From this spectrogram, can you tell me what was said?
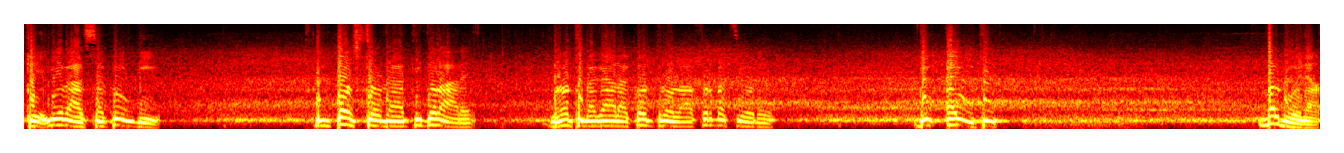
che gli è valsa quindi un posto da titolare un'ottima gara contro la formazione di Haiti. Balbuena.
